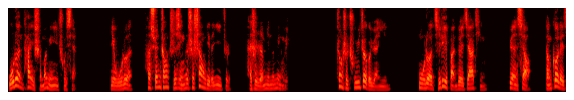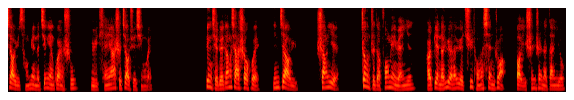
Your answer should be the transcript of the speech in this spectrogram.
无论他以什么名义出现，也无论他宣称执行的是上帝的意志还是人民的命令，正是出于这个原因，穆勒极力反对家庭、院校等各类教育层面的经验灌输与填鸭式教学行为，并且对当下社会因教育、商业、政治的方面原因而变得越来越趋同的现状抱以深深的担忧。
